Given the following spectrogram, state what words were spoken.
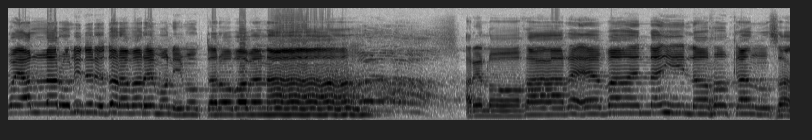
কয়, আল্লাহর অলিদের দরবারে মণিমুক্তার অভাবে না। আরে লোহারে বানাই লোহ কাঞ্চা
